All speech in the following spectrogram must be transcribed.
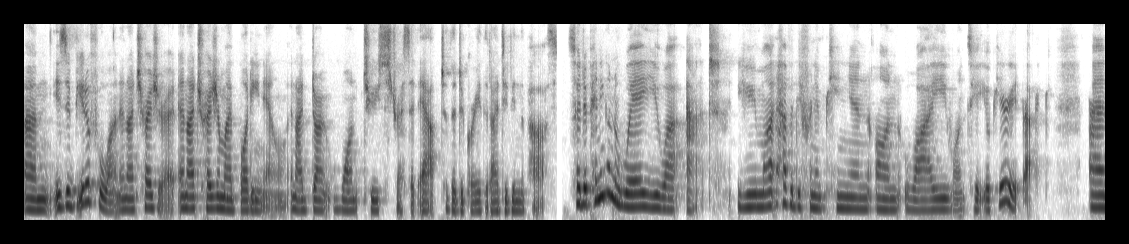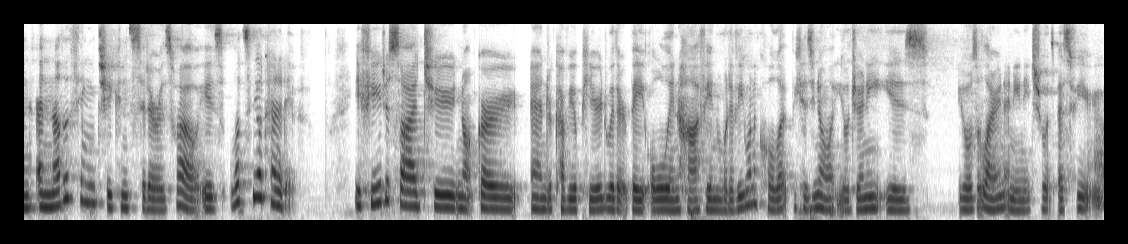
um, is a beautiful one and I treasure it and I treasure my body now and I don't want to stress it out to the degree that I did in the past. So depending on where you are at, you might have a different opinion on why you want to get your period back. And another thing to consider as well is what's the alternative? If you decide to not go and recover your period, whether it be all in, half in, whatever you want to call it, because you know what, your journey is yours alone and you need to do what's best for you.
